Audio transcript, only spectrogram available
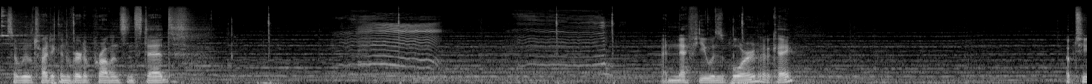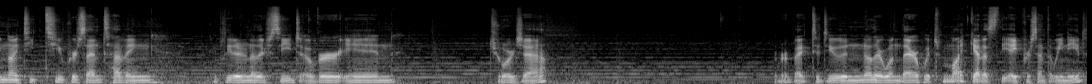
So we'll try to convert a province instead. A nephew was born, okay. Up to 92% having completed another siege over in Georgia. We're about to do another one there, which might get us the 8% that we need.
